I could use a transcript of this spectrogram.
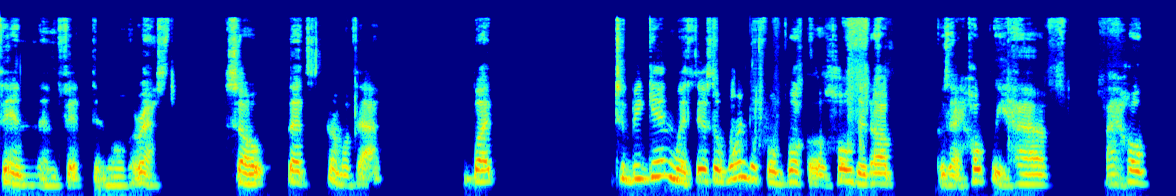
thin and fit and all the rest. So that's some of that. But to begin with, there's a wonderful book. I'll hold it up because I hope we have. I hope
